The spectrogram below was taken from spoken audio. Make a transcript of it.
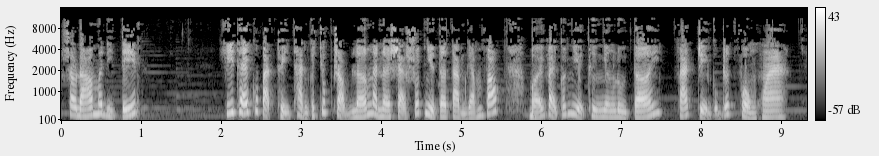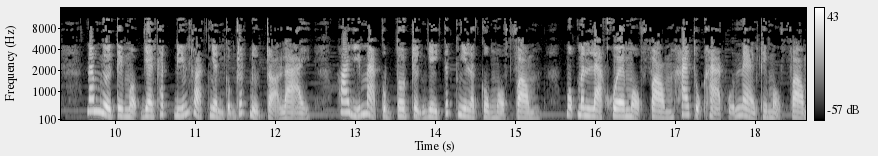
sau đó mới đi tiếp. Khí thế của Bạch Thủy Thành có chút rộng lớn là nơi sản xuất nhiều tơ tằm gắm vóc, bởi vậy có nhiều thương nhân lùi tới, phát triển cũng rất phồn hoa. Năm người tìm một gian khách điếm thoạt nhìn cũng rất được trọ lại. Hoa dĩ mạc cùng Tô Trừng Nhi tất nhiên là cùng một phòng. Một mình lạc khuê một phòng, hai thuộc hạ của nàng thì một phòng.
